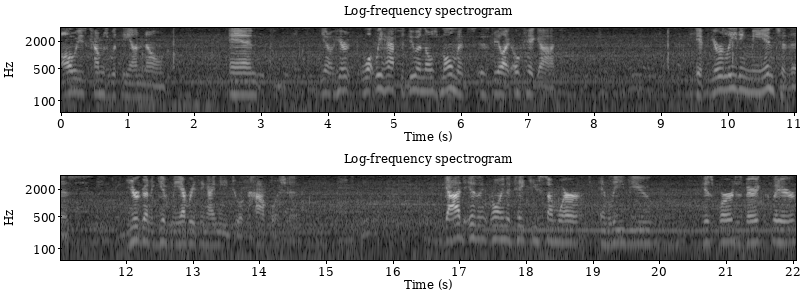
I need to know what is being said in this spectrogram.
always comes with the unknown, and you know, here what we have to do in those moments is be like, okay, God, if you're leading me into this, you're going to give me everything I need to accomplish it. God isn't going to take you somewhere and leave you. His word is very clear.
